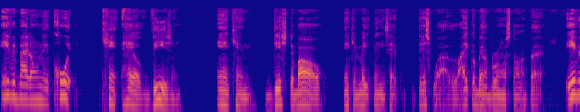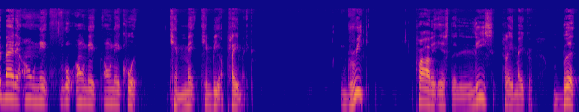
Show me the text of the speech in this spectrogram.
everybody on that court can have vision and can dish the ball and can make things happen. That's what I like about Bron starting five. Everybody on that floor, on that on that court can make can be a playmaker. Greek probably is the least playmaker, but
